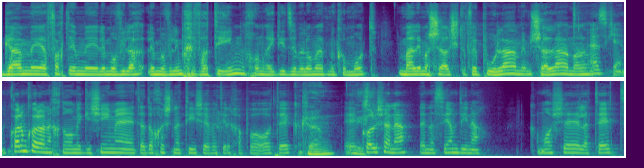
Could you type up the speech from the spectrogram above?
גם אה, הפכתם אה, למובילה- למובילים חברתיים, נכון? ראיתי את זה בלא מעט מקומות. מה למשל, שיתופי פעולה, ממשלה, מה? אז כן, קודם כל אנחנו מגישים אה, את הדוח השנתי שהבאתי לך פה עותק. כן. אה, כל שנה לנשיא המדינה. כמו שלתת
